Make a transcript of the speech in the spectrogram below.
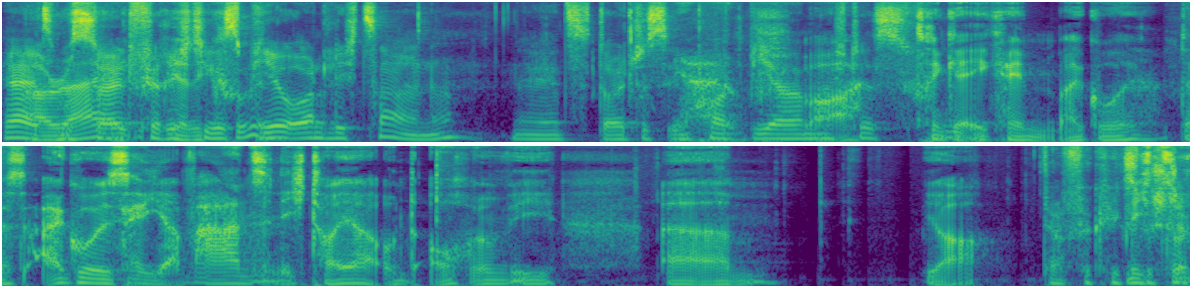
Ja, jetzt musst du Alright. halt für Ja, richtiges cool. Bier ordentlich zahlen, ne? Wenn du jetzt deutsches Importbier boah, möchtest. Trinke ja eh keinen Alkohol. Das Alkohol ist ja hier wahnsinnig teuer und auch irgendwie, ähm, ja. Dafür kriegst Nicht du bestimmt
